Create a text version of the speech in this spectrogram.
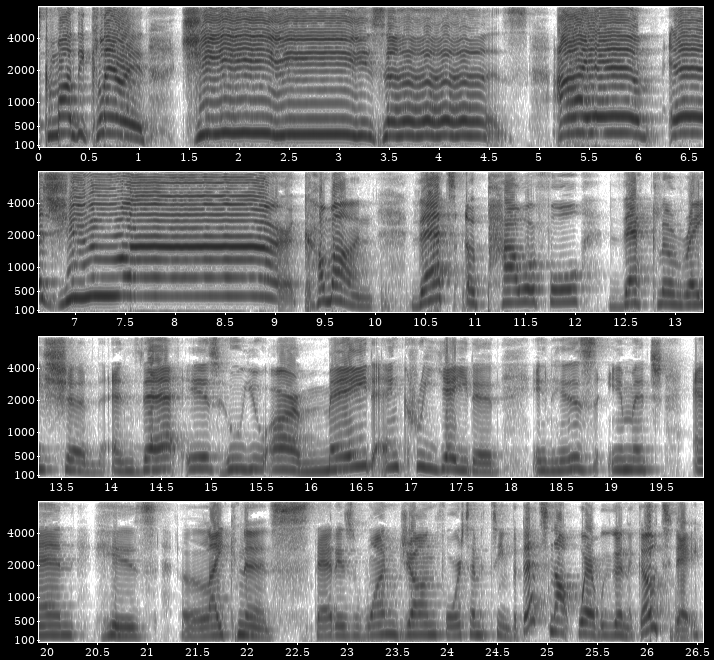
Come on, declare it, Jesus. I am as you are. Come on. That's a powerful declaration, and that is who you are, made and created in His image and His likeness. That is 1 John 4 17. But that's not where we're going to go today.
